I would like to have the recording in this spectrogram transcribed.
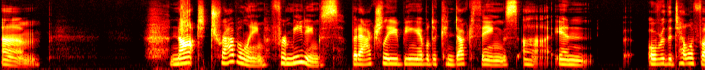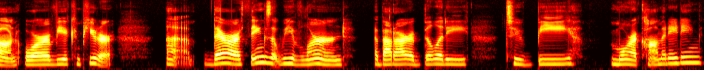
Um, not traveling for meetings, but actually being able to conduct things uh, in over the telephone or via computer. Uh, there are things that we have learned about our ability to be more accommodating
